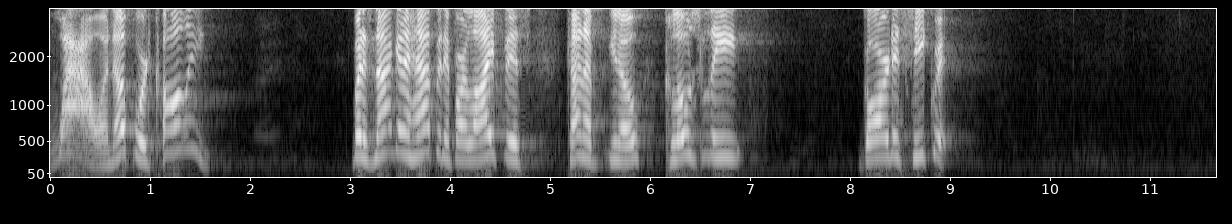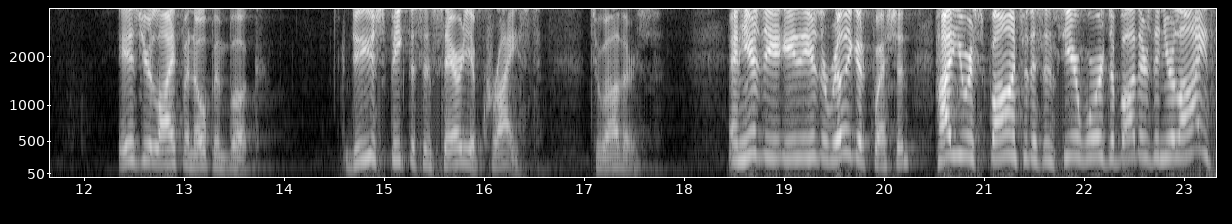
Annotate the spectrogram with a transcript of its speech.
wow, an upward calling. But it's not going to happen if our life is kind of, you know, closely guarded secret. Is your life an open book? Do you speak the sincerity of Christ to others? And here's, the, here's a really good question How do you respond to the sincere words of others in your life?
